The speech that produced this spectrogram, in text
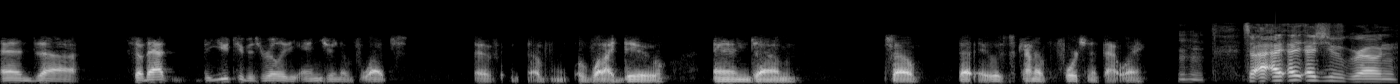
And uh, so that the YouTube is really the engine of what of of of what I do, and um, so that it was kind of fortunate that way. Hmm So I, I, as you've grown,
